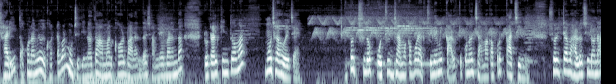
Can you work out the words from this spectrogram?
ছাড়ি, তখন আমি ওই ঘরটা আবার মুছে দিই, নয়তো আমার ঘর, বারান্দা, সামনের বারান্দা, টোটাল কিন্তু আমার মোছা হয়ে যায়। তো ছিল প্রচুর জামা কাপড় অ্যাকচুয়ালি আমি কালকে কোনো জামা কাপড় কাচিনি। শরীরটা ভালো ছিল না,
